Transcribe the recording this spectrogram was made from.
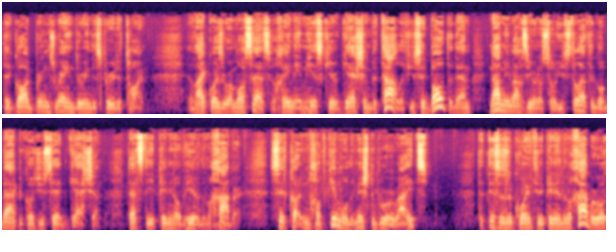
that God brings rain during this period of time. And likewise, the Ramah says, im hiskir geshem v'tal. If you said both of them, nami machzir no so, you still have to go back because you said geshem. That's the opinion over here of the Mechaber. Sivkot and Chav Gimel, the Mishnah Berurah writes that this is according to the opinion of the Mechaber.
